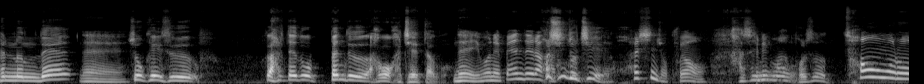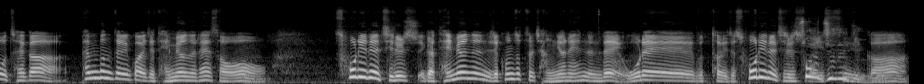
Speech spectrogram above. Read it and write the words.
했는데 네. 쇼케이스 할 때도 밴드하고 같이 했다고. 네, 이번에 밴드랑 훨씬 좋지. 네, 훨씬 좋고요. 가슴이 그리고 막 벌써 처음으로 제가 팬분들과 이제 대면을 해서 소리를 지를 수, 그러니까 대면은 이제 콘서트를 작년에 했는데 올해부터 이제 소리를 지를 수가 소리 있으니까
